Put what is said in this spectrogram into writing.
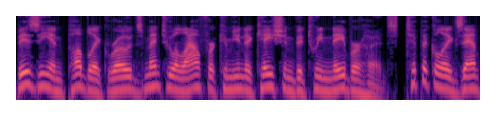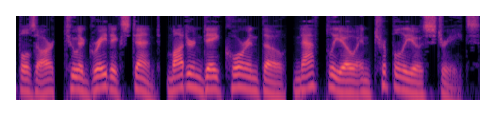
busy and public roads meant to allow for communication between neighborhoods. Typical examples are, to a great extent, modern-day Corintho, Nafplio and Tripolios streets.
